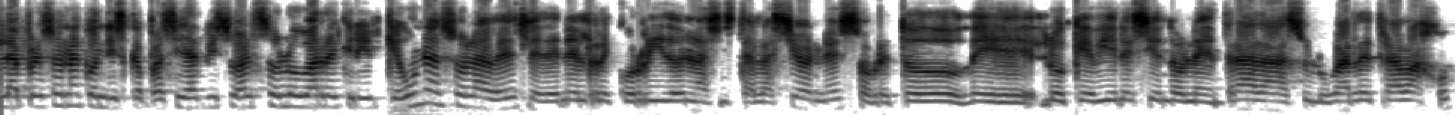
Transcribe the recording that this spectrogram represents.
la persona con discapacidad visual solo va a requerir que una sola vez le den el recorrido en las instalaciones, sobre todo de lo que viene siendo la entrada a su lugar de trabajo,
